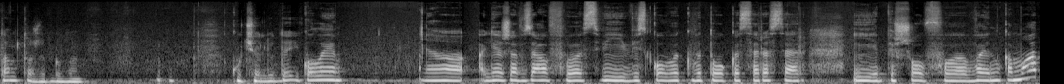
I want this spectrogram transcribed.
Там теж було куча людей. Коли Олежа взяв е, свій військовий квиток СРСР і пішов е, в воєнкомат,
